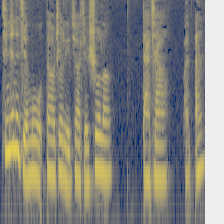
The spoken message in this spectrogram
今天的节目到这里就要结束了，大家晚安。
